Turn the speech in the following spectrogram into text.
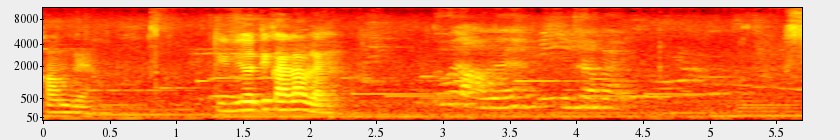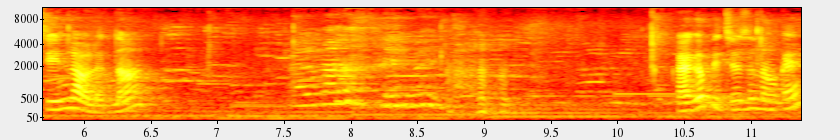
खाऊन घ्या. टी व्हीवरती काय लावलाय? सीन लावलेत ना? काय ग पिक्चरचं नाव काय?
